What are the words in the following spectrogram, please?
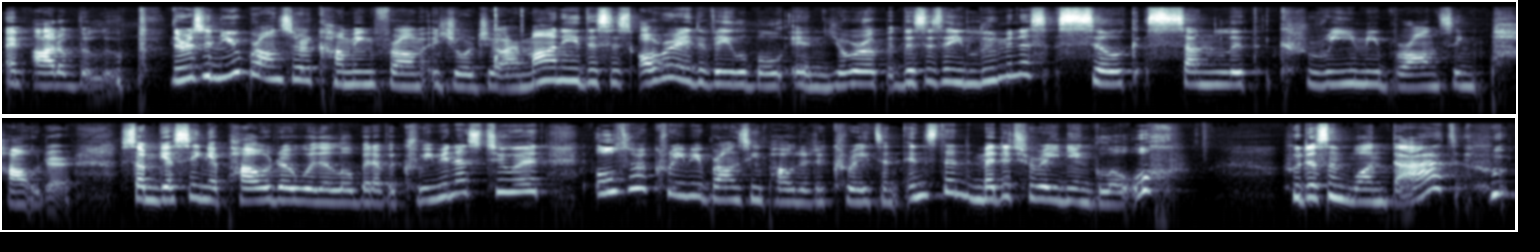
and out of the loop. There is a new bronzer coming from Giorgio Armani. This is already available in Europe. This is a luminous silk sunlit creamy bronzing powder. So I'm guessing a powder with a little bit of a creaminess to it. Ultra creamy bronzing powder that creates an instant Mediterranean glow. Oh, who doesn't want that? Who?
